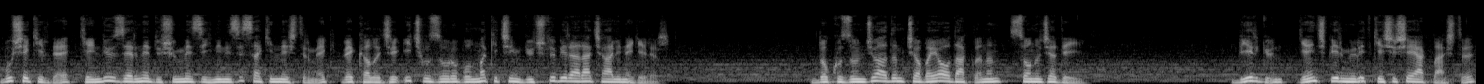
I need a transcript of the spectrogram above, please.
Bu şekilde kendi üzerine düşünme zihninizi sakinleştirmek ve kalıcı iç huzuru bulmak için güçlü bir araç haline gelir. Dokuzuncu adım çabaya odaklanın, sonuca değil. Bir gün, genç bir mürit keşişe yaklaştı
